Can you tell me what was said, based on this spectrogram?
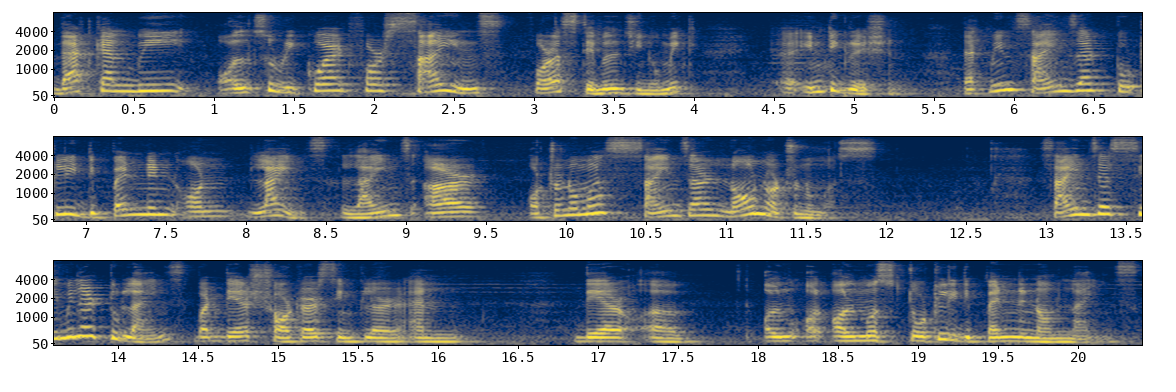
that can be also required for sines for a stable genomic uh, integration. That means sines are totally dependent on lines. Lines are autonomous, sines are non-autonomous. Sines are similar to lines, but they are shorter, simpler, and they are uh, almost totally dependent on lines.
